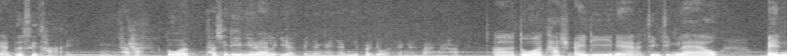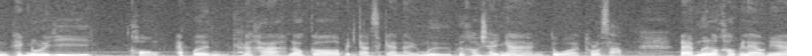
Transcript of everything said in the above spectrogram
งานเพื่อซื้อขาย อืมครับค่ะ ตัว Touch ID นี่รายละเอียดเป็นยังไงครับมีประโยชน์ยังไงบ้างอะครับ เอ่อตัว Touch ID เนี่ยจริง ๆ แล้วเป็นเทคโนโลยี ของ Apple ครับนะคะแล้วก็เป็นการสแกนลายนิ้วมือเพื่อเข้าใช้อืมงานตัวโทรศัพท์ แต่เมื่อเราเข้าไปแล้วเนี่ย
